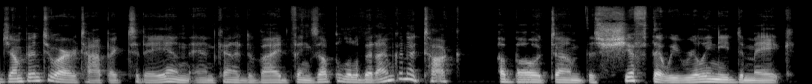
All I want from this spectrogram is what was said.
jump into our topic today and and kind of divide things up a little bit. I'm going to talk about um, the shift that we really need to make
